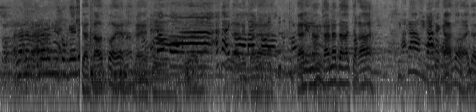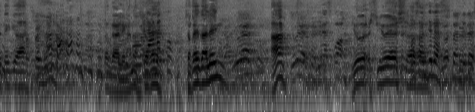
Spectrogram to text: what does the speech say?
Alala, alala itong Kelly. Shout out ko, ayan ha. Hello po! Galing para, galing ng Canada at saka Chicago. Chicago. Idol, thank you ha. Ito galing ano? Saan kayo, saan kayo galing? Ha? US po. US, US. Los Angeles. Los Angeles.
